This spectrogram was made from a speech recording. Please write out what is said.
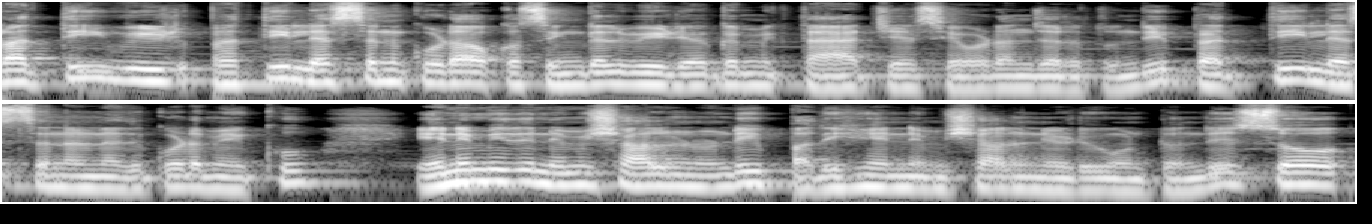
ప్రతి వీ ప్రతి లెసన్ కూడా ఒక సింగిల్ వీడియోగా మీకు తయారు చేసి ఇవ్వడం జరుగుతుంది. ప్రతి లెసన్ అనేది కూడా మీకు ఎనిమిది నిమిషాల నుండి పదిహేను నిమిషాల నిడివి ఉంటుంది. సో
